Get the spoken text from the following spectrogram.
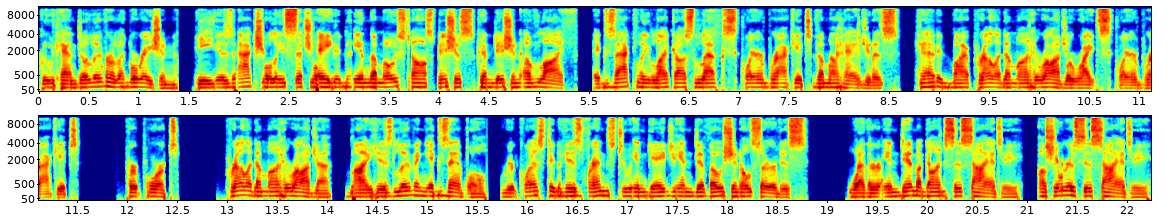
who can deliver liberation, he is actually situated in the most auspicious condition of life, exactly like us left square bracket the Mahajanas, headed by Prahlada Maharaja right square bracket. Purport. Prahlada Maharaja, by his living example, requested his friends to engage in devotional service, whether in demigod society, Ashura society,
